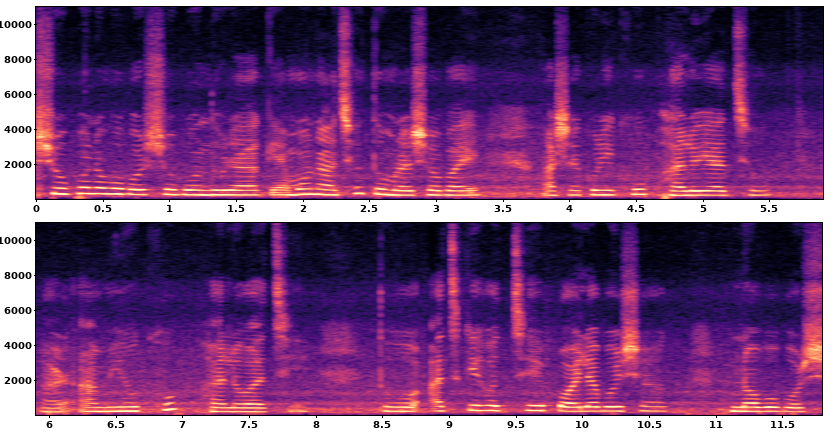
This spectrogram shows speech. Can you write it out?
শুভ নববর্ষ বন্ধুরা, কেমন আছো তোমরা সবাই? আশা করি খুব ভালোই আছো আর আমিও খুব ভালো আছি। তো আজকে হচ্ছে পয়লা বৈশাখ নববর্ষ।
